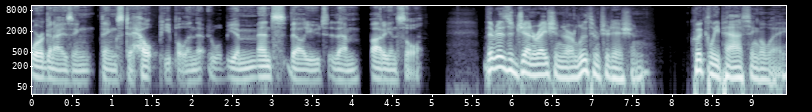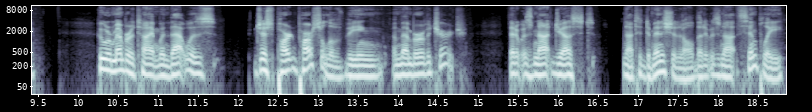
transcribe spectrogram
organizing things to help people, and that will be immense value to them, body and soul. There is a generation in our Lutheran tradition quickly passing away who remember a time when that was just part and parcel of being a member of a church. That it was not just, not to diminish it at all, but it was not simply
